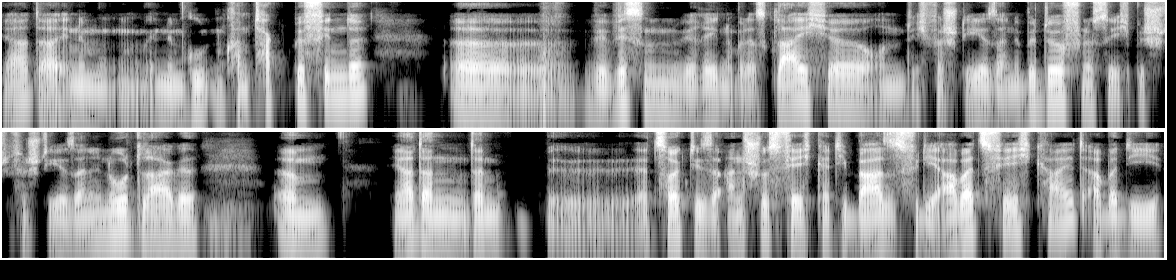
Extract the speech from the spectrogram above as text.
ja da in einem, in einem guten Kontakt befinde, wir wissen, wir reden über das Gleiche und ich verstehe seine Bedürfnisse, ich verstehe seine Notlage, ähm, ja, dann, dann äh, erzeugt diese Anschlussfähigkeit die Basis für die Arbeitsfähigkeit, aber die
